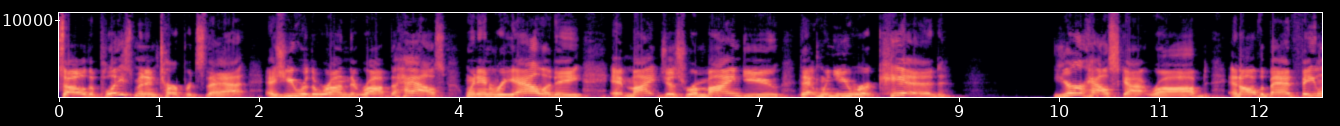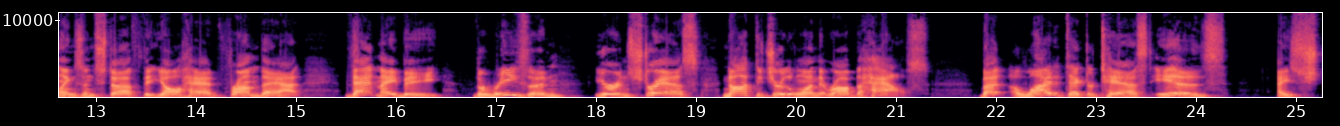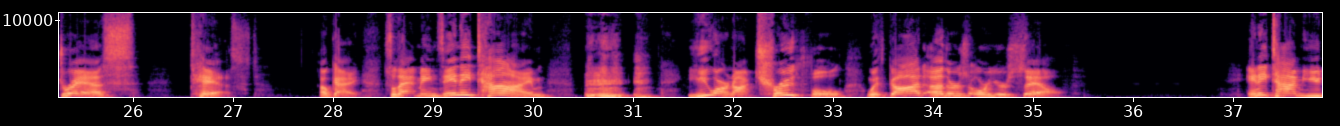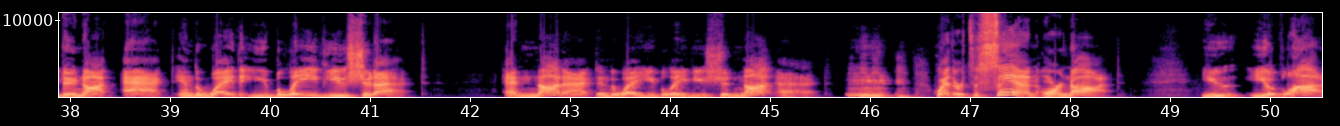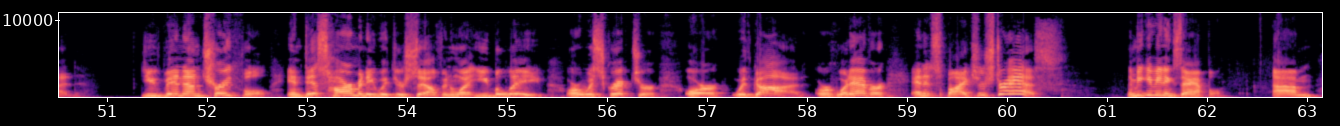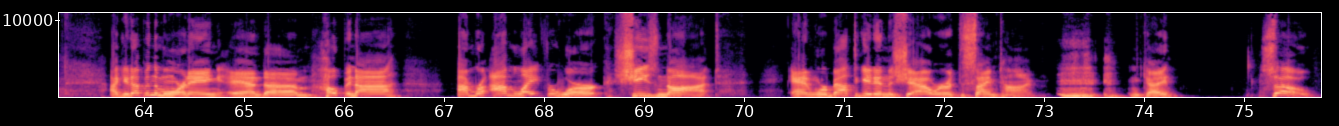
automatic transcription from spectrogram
So the policeman interprets that as you were the one that robbed the house, when in reality, it might just remind you that when you were a kid, your house got robbed and all the bad feelings and stuff that y'all had from that. That may be the reason you're in stress, not that you're the one that robbed the house. But a lie detector test is a stress test. Okay, so that means anytime you are not truthful with God, others, or yourself, anytime you do not act in the way that you believe you should act, and not act in the way you believe you should not act, whether it's a sin or not, you, you have lied. You've been untruthful, in disharmony with yourself and what you believe, or with Scripture, or with God, or whatever, and it spikes your stress. Let me give you an example. Um, I get up in the morning, and um, Hope and I, I'm, I'm late for work. She's not, and we're about to get in the shower at the same time. okay? So,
